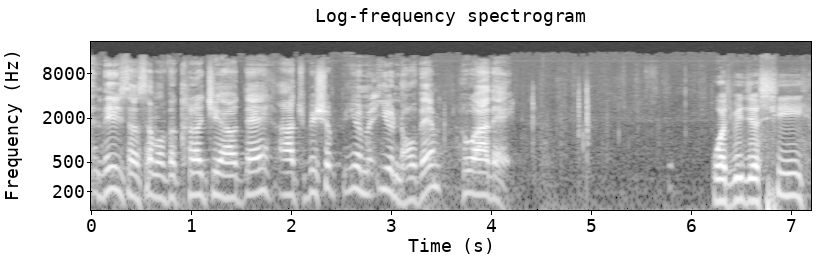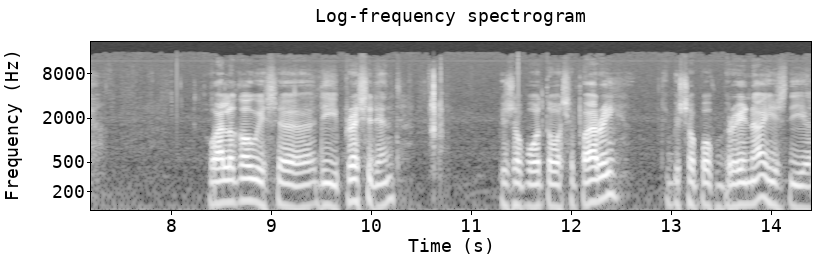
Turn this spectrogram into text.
And these are some of the clergy out there. Archbishop, you, you know them. Who are they? What we just see a while ago is uh, the president, Bishop Otto Separy, the Bishop of Bereina. He's the uh,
